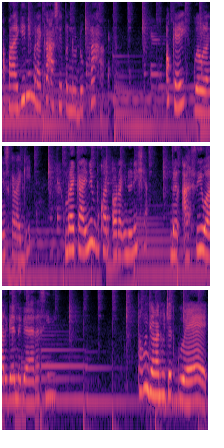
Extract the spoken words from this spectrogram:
Apalagi nih mereka asli penduduk Praha. Oke okay, gue ulangi sekali lagi. Mereka ini bukan orang Indonesia dan asli warga negara sini tolong jangan hujat gue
